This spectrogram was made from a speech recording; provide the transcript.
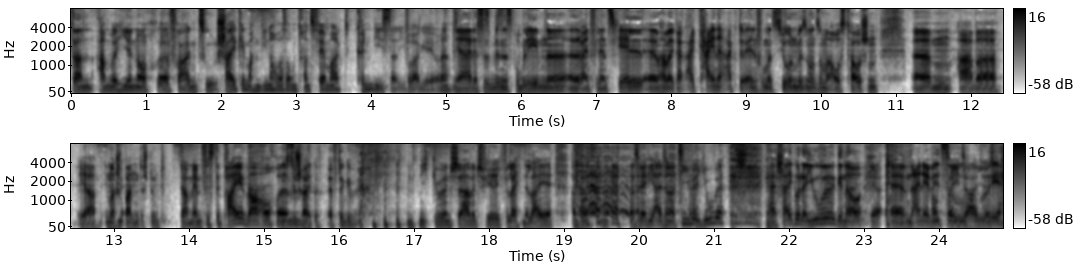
Dann haben wir hier noch äh, Fragen zu Schalke. Machen die noch was auf dem Transfermarkt? Können die, ist da die Frage, oder? Ja, das ist ein bisschen das Problem. Ne? Also rein finanziell äh, haben wir gerade keine aktuellen Informationen, müssen wir uns nochmal austauschen. Ähm, aber ja, immer spannend, das stimmt. Ja, Memphis Depay war auch ähm, nicht zu Schalke. öfter gew nicht gewünscht. Ja, wird schwierig, vielleicht eine Laie. Ansonsten, das wäre die Alternative, Juve. Ja, Schalke oder Juve, genau. Ja, ja. Ähm, nein, er will zu Italien. Ja,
